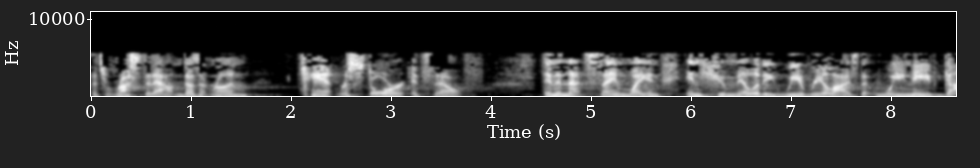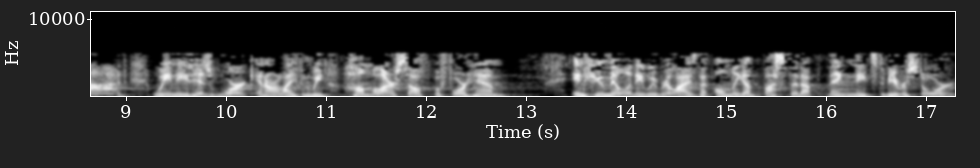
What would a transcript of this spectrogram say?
that's rusted out and doesn't run can't restore itself. And in that same way, in, in humility, we realize that we need God. We need His work in our life and we humble ourselves before Him. In humility, we realize that only a busted up thing needs to be restored.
